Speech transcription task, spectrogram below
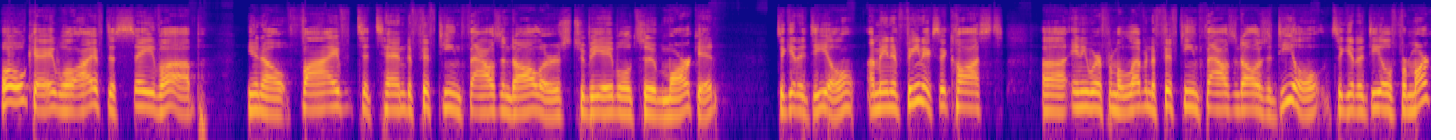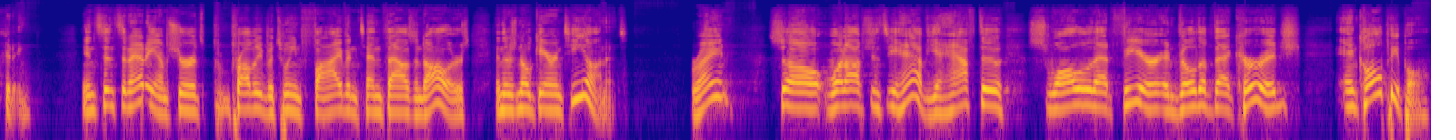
"Oh, okay. Well, I have to save up." you know, five to ten to fifteen thousand dollars to be able to market to get a deal. I mean, in Phoenix, it costs uh, anywhere from eleven to fifteen thousand dollars a deal to get a deal for marketing. In Cincinnati, I'm sure it's p- probably between five and ten thousand dollars, and there's no guarantee on it, right? So, what options do you have? You have to swallow that fear and build up that courage and call people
